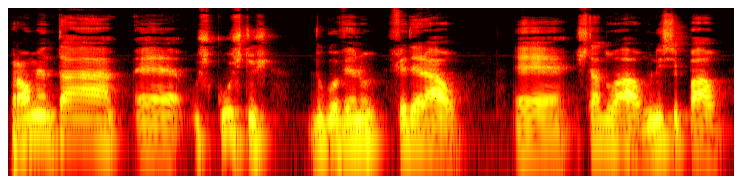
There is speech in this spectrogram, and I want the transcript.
para aumentar é, os custos do governo federal, é, estadual, municipal,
